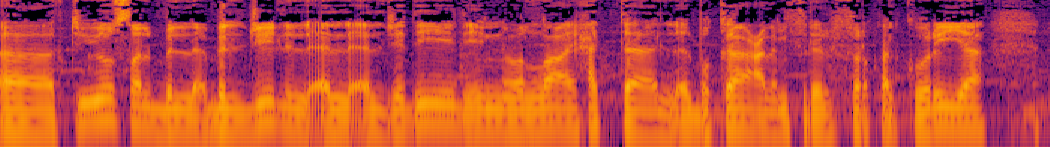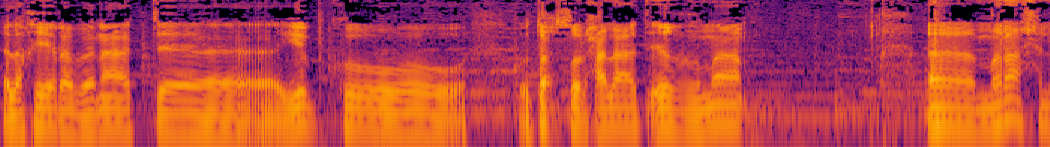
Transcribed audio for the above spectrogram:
آه يوصل بالجيل الجديد إنه والله حتى البكاء على مثل الفرقة الكورية الأخيرة بنات آه يبكوا وتحصل حالات إغماء. آه مراحل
